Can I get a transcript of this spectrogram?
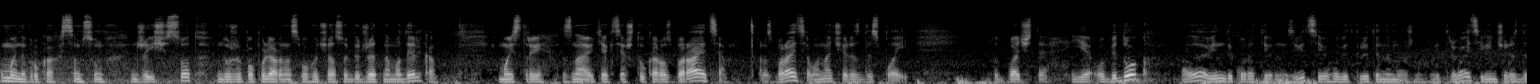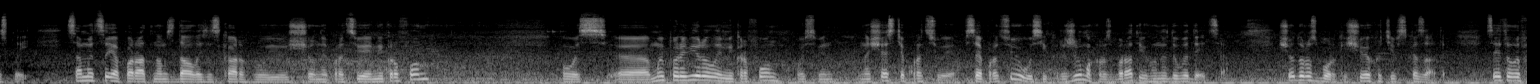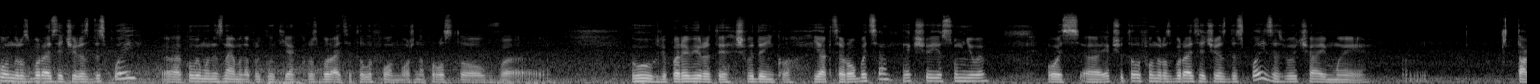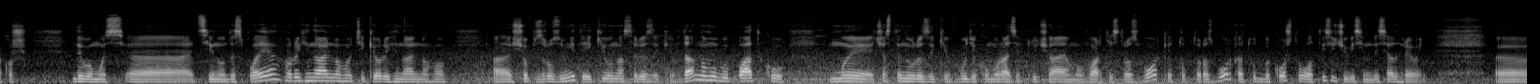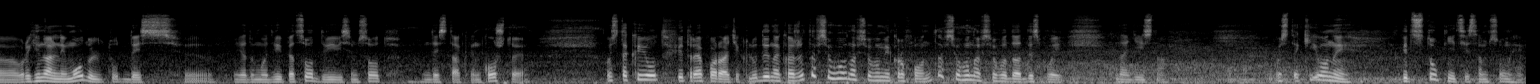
У мене в руках Samsung J600, дуже популярна свого часу бюджетна моделька. Майстри знають, як ця штука розбирається. Розбирається вона через дисплей. Тут, бачите, є обідок, але він декоративний, звідси його відкрити не можна. Відкривається він через дисплей. Саме цей апарат нам здали зі скаргою, що не працює мікрофон. Ось е, ми перевірили мікрофон. Ось він на щастя працює. Все працює в усіх режимах, розбирати його не доведеться. Щодо розборки, що я хотів сказати, цей телефон розбирається через дисплей. Е, Коли ми не знаємо, наприклад, як розбирається телефон, можна просто в е, Google перевірити швиденько, як це робиться, якщо є сумніви. Ось, якщо телефон розбирається через дисплей, зазвичай ми також дивимось е, ціну дисплея оригінального, тільки оригінального, е, щоб зрозуміти, які у нас ризики. В даному випадку ми частину ризиків в будь-якому разі включаємо в вартість розборки, тобто розборка тут би коштувала 1080 гривень. Е, оригінальний модуль тут десь, я думаю, 2500, 2800, десь так він коштує. Ось такий от хитрий апаратик. Людина каже, та всього на всього мікрофон, та всього на всього да, дисплей. Да, дійсно. Ось такі вони підступні ці Самсунги.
